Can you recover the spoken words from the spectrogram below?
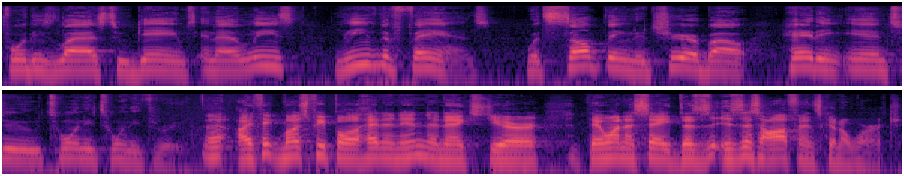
for these last two games and at least leave the fans with something to cheer about heading into 2023? Uh, I think most people heading into next year, they want to say, does is this offense going to work?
